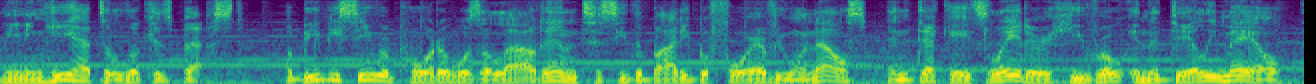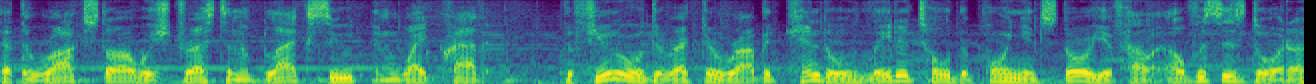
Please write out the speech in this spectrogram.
meaning he had to look his best. A BBC reporter was allowed in to see the body before everyone else, and decades later, he wrote in the Daily Mail that the rock star was dressed in a black suit and white cravat. The funeral director, Robert Kendall, later told the poignant story of how Elvis's daughter,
